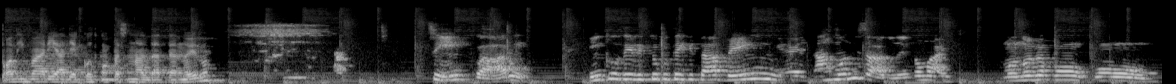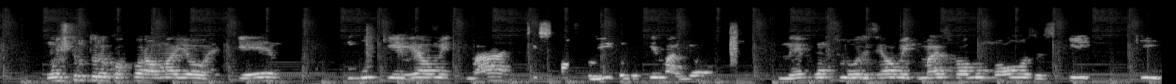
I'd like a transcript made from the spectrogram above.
podem variar de acordo com a personalidade da noiva. Sim, claro. Inclusive, tudo tem que estar bem é, harmonizado, né, Tomás? Uma noiva com, com uma estrutura corporal maior requer um buquê realmente mais construído, um buquê maior, né, com flores realmente mais volumosas que, que,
